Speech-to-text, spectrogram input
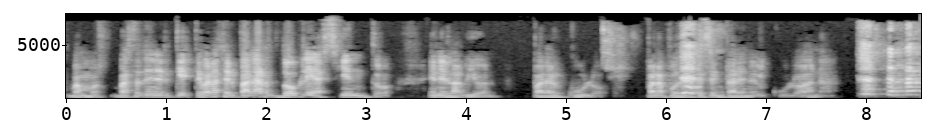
vamos, vas a tener que, te van a hacer pagar doble asiento en el avión para el culo, para poderte sentar en el culo, Ana.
